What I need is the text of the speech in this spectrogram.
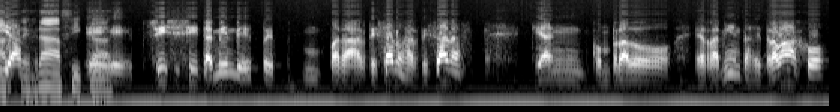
artes gráficas. Eh, sí, sí, sí, también de, para artesanos, artesanas que han comprado herramientas de trabajo,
